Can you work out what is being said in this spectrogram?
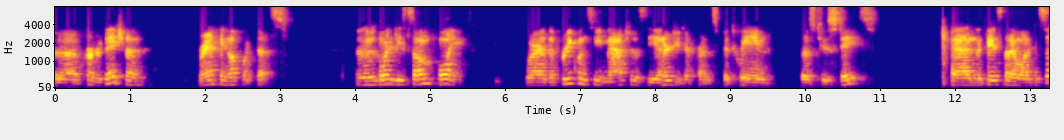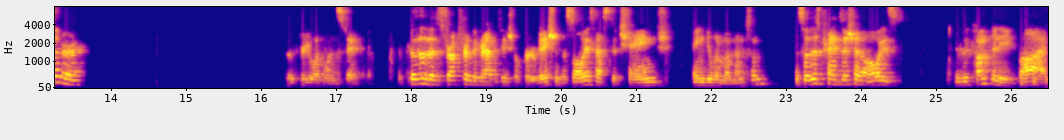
the perturbation ramping up like this. So there's going to be some point where the frequency matches the energy difference between those two states. And the case that I want to consider the 311 state. Because of the structure of the gravitational perturbation, this always has to change angular momentum. And so this transition always is accompanied by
